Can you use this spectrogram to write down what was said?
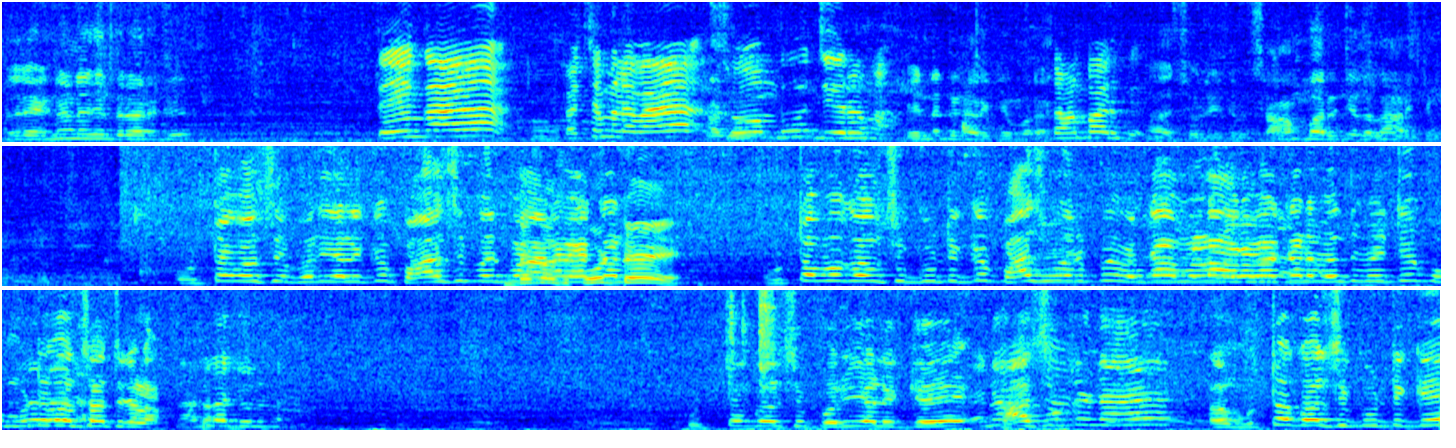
அதில் என்னென்ன ஜென்டரா இருக்கு? தேங்காய் பச்சை மிளகாய் சோம்பு ஜீரகம். என்னத்துக்கு அரைக்க போகிறேன் சாம்பாருக்கு சொல்லிட்டு சாம்பாருக்கு இதெல்லாம் அரைக்க முடியும் முட்டைகோசு பொரியலுக்கு பாசி பருப்பு முட்டைகோசு கூட்டுக்கு பாசி பருப்பு வெங்காயம் எல்லாம் வெந்து போயிட்டு இப்போ முட்டைகோசு சேர்த்துக்கலாம் நல்லா சொல்லுங்க. முட்டைகோசு பொரியலுக்கு முட்டைகோசு கூட்டுக்கு.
